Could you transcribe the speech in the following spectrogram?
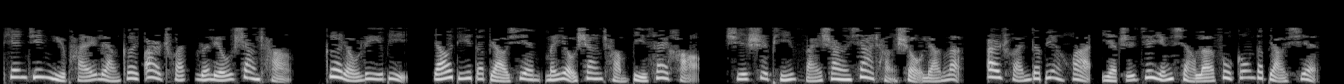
天津女排两个二传轮流上场，各有利弊。姚迪的表现没有上场比赛好，徐世频繁上下场手凉了。二传的变化也直接影响了副攻的表现。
